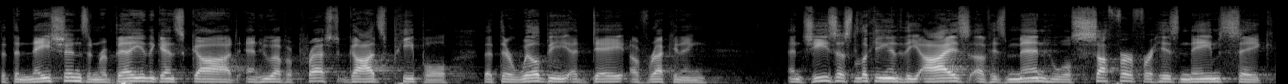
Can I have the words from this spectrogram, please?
that the nations in rebellion against God and who have oppressed God's people, that there will be a day of reckoning. And Jesus, looking into the eyes of his men who will suffer for his name's sake,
